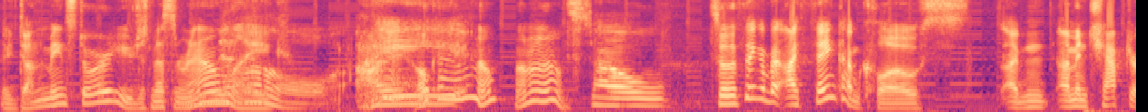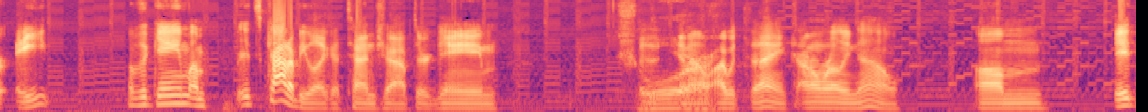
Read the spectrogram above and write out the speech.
Are you done the main story? Are you just messing around? Like, No, I I okay, I don't know. I don't know. So, so the thing about I think I'm close. I'm I'm in chapter eight of the game. I'm. It's got to be like a ten chapter game. Sure. You know, I would think. I don't really know. Um, it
